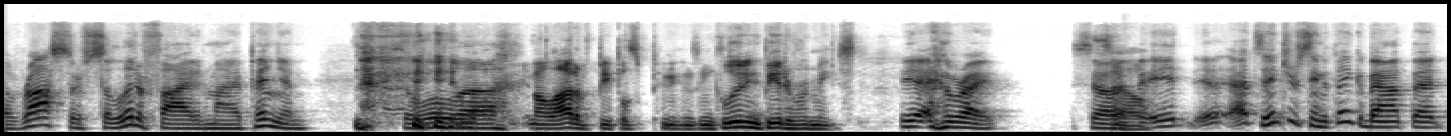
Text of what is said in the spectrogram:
a roster solidified, in my opinion. So we'll, uh, in a lot of people's opinions including peter vermes Yeah, right. So, So- It, it that's interesting to think about. That.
